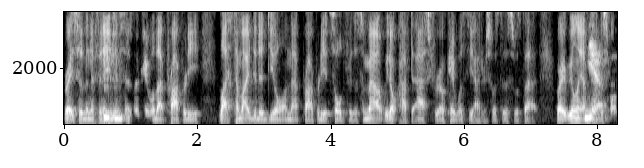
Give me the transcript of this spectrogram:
right? So then if an mm-hmm. agent says, okay, well, that property, last time I did a deal on that property, it sold for this amount. We don't have to ask for, okay, what's the address? What's this? What's that? Right. We only have to yeah. have a small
